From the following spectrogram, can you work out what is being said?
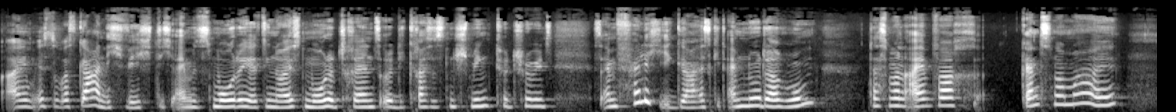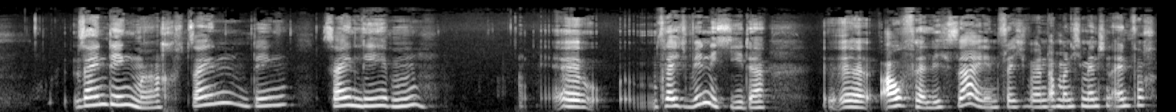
einem ist sowas gar nicht wichtig. Einem ist Mode, jetzt die neuesten Modetrends oder die krassesten Schminktutorials, ist einem völlig egal. Es geht einem nur darum, dass man einfach ganz normal sein Ding macht, sein Ding, sein Leben. Äh, vielleicht will nicht jeder äh, auffällig sein. Vielleicht wollen auch manche Menschen einfach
